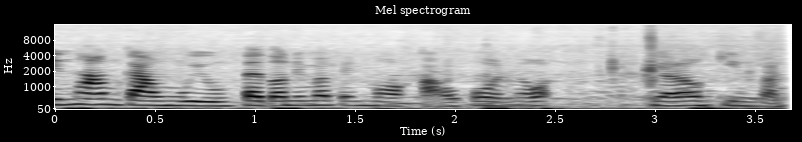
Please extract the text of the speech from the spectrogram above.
กินท่ามกลางวิว แต่ตอนนี้มันเป็นหมอกขาวโพลนแล้วอะเดี๋ยวเรากินก่อน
